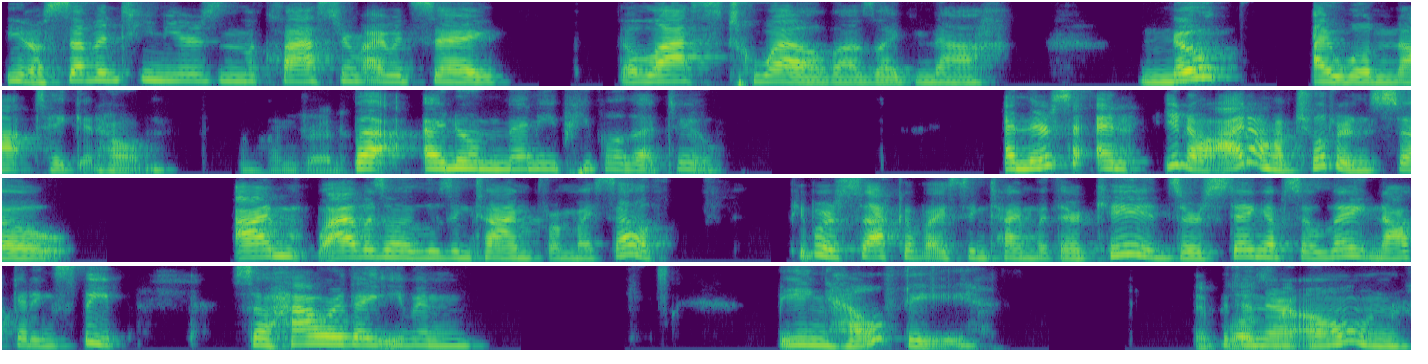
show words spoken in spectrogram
you know, 17 years in the classroom, I would say the last 12, I was like, nah, nope, I will not take it home. 100. But I know many people that do. And there's and you know, I don't have children, so I'm I was only losing time from myself people are sacrificing time with their kids or staying up so late, not getting sleep. So how are they even being healthy within their own?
